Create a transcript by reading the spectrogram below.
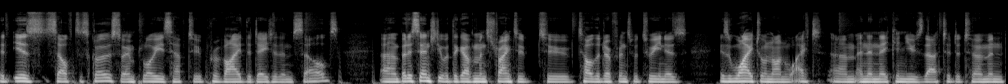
It is self-disclosed, so employees have to provide the data themselves. Um, but essentially, what the government's trying to to tell the difference between is is white or non-white, um, and then they can use that to determine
